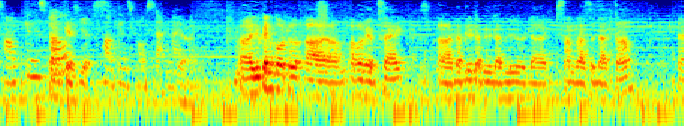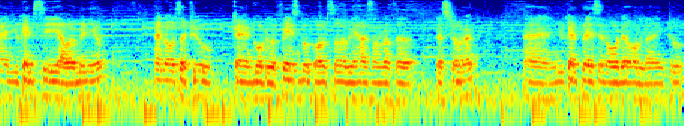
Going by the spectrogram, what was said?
Tompkinsville. Tompkins, yes. Tompkinsville, Staten Yeah. Island. Uh, you can go to um, our website uh, www.sunrasa.com and you can see our menu. And also, if you can go to Facebook, also we have Sunrasa restaurant, and you can place an order online too,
